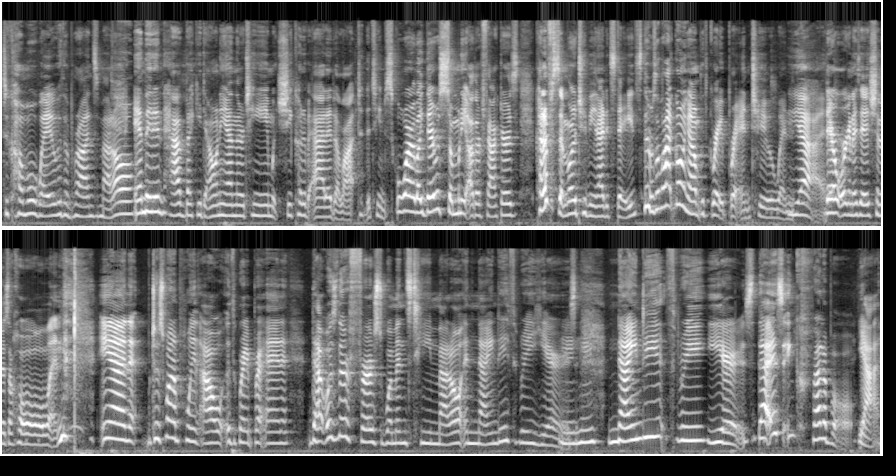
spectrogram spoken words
to come away with a bronze medal And they didn't have Becky Downie on their team, which she could have added a lot to the team score. Like there was so many other factors, kind of similar to the United States. There was a lot going on with Great Britain too, and Yeah. their organization as a whole. And and just want to point out with great britain that was their first women's team medal in 93 years mm-hmm. 93 years that is incredible yeah,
